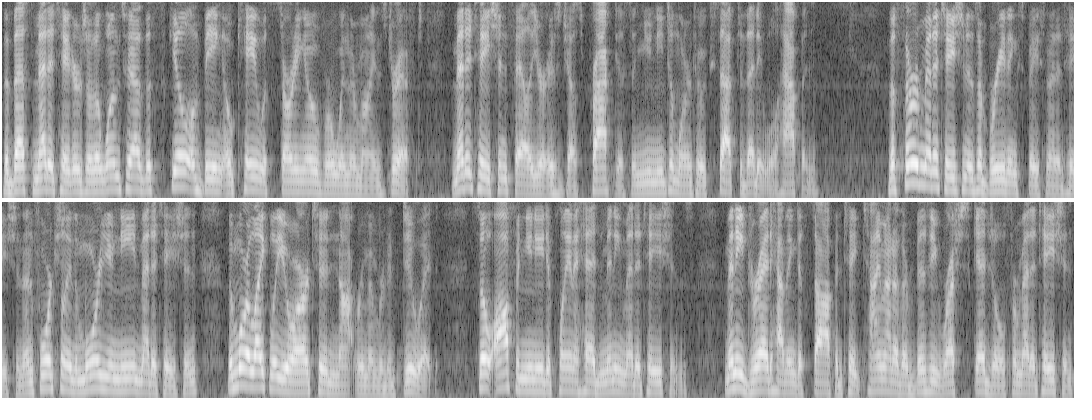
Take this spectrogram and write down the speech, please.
The best meditators are the ones who have the skill of being okay with starting over when their minds drift. Meditation failure is just practice, and you need to learn to accept that it will happen. The third meditation is a breathing space meditation. Unfortunately, the more you need meditation, the more likely you are to not remember to do it. So often you need to plan ahead many meditations. Many dread having to stop and take time out of their busy rush schedule for meditation,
